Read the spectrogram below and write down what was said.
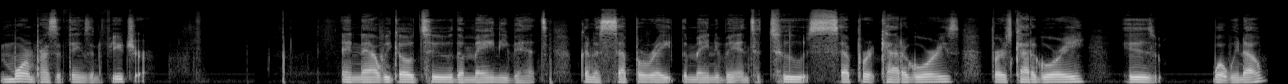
more impressive things in the future. And now we go to the main event. I'm going to separate the main event into two separate categories. First category is what we know.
